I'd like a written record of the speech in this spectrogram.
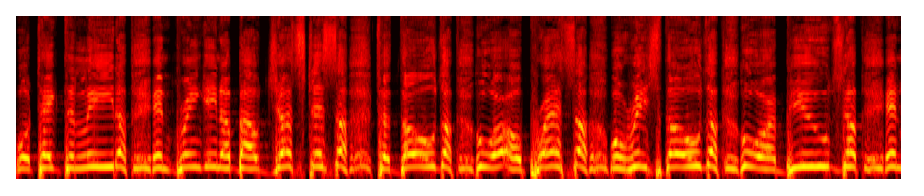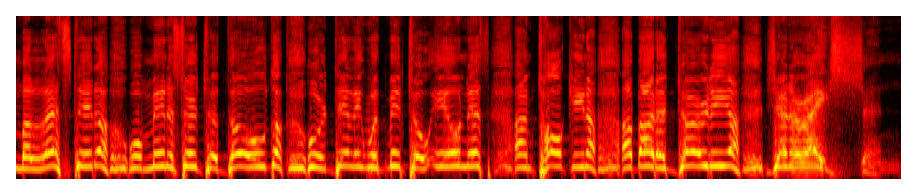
will take the lead uh, in bringing about justice uh, to those who are oppressed, will reach those who are abused and molested, will minister to those who are dealing with mental illness. I'm talking about a dirty generation.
